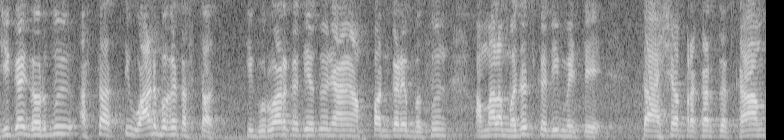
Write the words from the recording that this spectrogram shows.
जी काही गरजू असतात ती वाट बघत असतात की गुरुवार कधी येतो आणि आप्पांकडे बसून आम्हाला मदत कधी मिळते. तर अशा प्रकारचं काम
